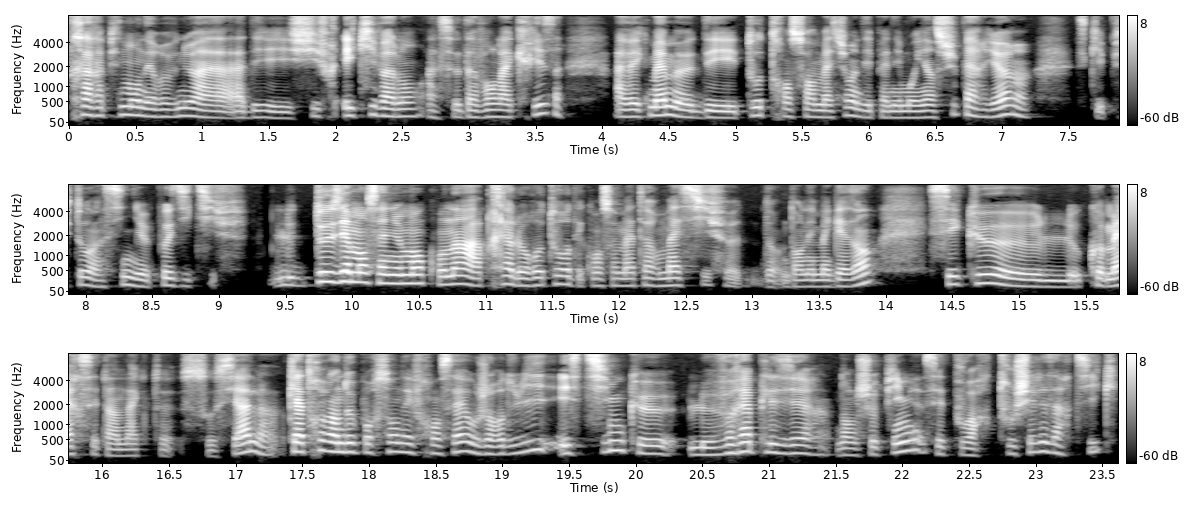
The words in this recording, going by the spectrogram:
Très rapidement, on est revenu à, des chiffres équivalents à ceux d'avant la crise, avec même des taux de transformation et des paniers moyens supérieurs, ce qui est plutôt un signe positif. Le deuxième enseignement qu'on a après le retour des consommateurs massifs dans, les magasins, c'est que le commerce est un acte social. 82% des Français aujourd'hui estiment que le vrai plaisir dans le shopping, c'est de pouvoir toucher les articles,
